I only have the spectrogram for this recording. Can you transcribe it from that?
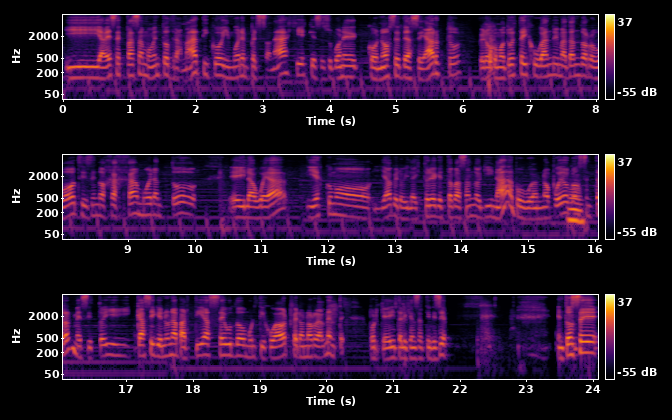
Y a veces pasan momentos dramáticos y mueren personajes que se supone conoces de hace harto, pero como tú estás jugando y matando robots y diciendo jaja, mueran todos, eh, y la weá, y es como, ya, pero ¿y la historia que está pasando aquí? Nada, pues, weón, no puedo mm. concentrarme si estoy casi que en una partida pseudo multijugador, pero no realmente, porque es inteligencia artificial. Entonces,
